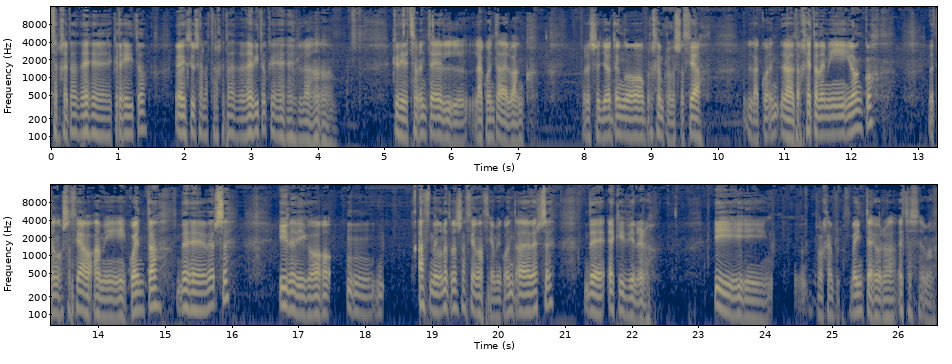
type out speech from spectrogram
tarjetas de crédito eh, si usas las tarjetas de débito que la que directamente la cuenta del banco por eso yo tengo por ejemplo asociado la, la tarjeta de mi banco lo tengo asociado a mi cuenta de Verse y le digo, mm, hazme una transacción hacia mi cuenta de Verse de X dinero. Y, por ejemplo, 20 euros esta semana.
